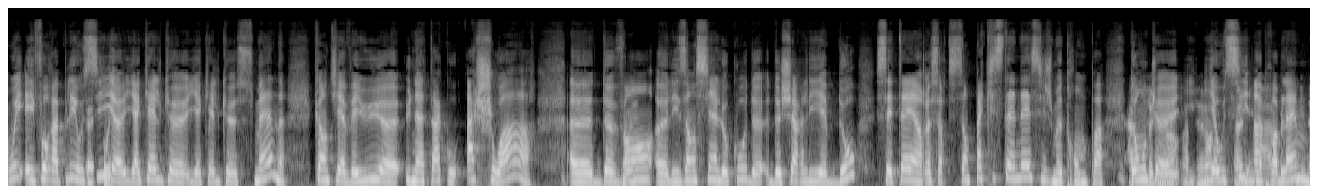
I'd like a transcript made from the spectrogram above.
Oui, et il faut rappeler aussi, euh, il y a quelques il y a quelques semaines, quand il y avait eu euh, une attaque au hachoir euh, devant les anciens locaux de, de Charlie Hebdo, c'était un ressortissant pakistanais, si je me trompe pas. Donc, il y a aussi un, problème.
